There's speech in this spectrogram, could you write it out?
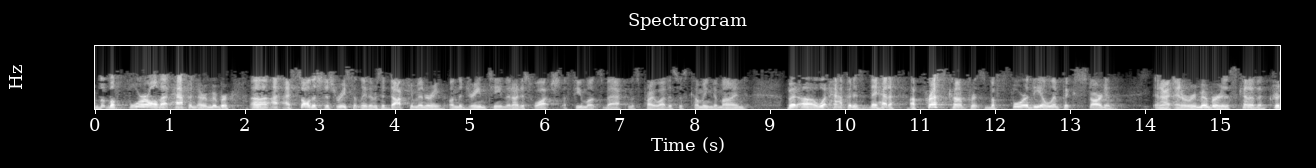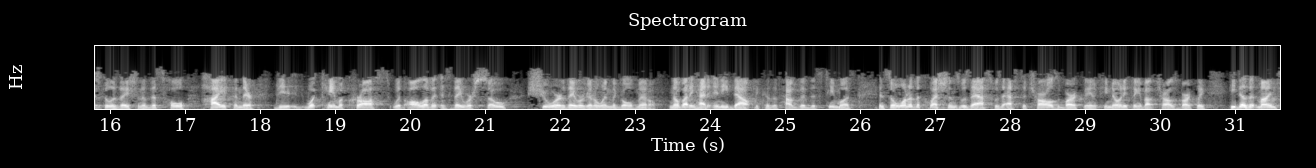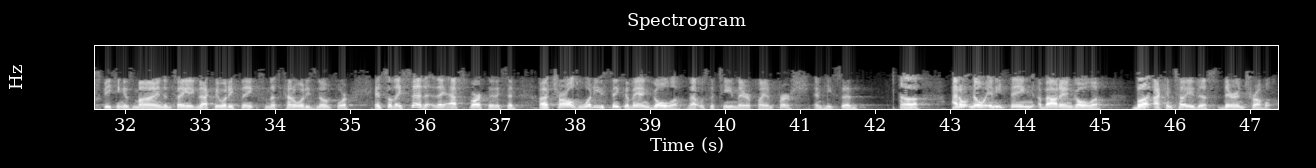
But before all that happened, I remember uh, I, I saw this just recently. There was a documentary on the Dream Team that I just watched a few months back, and that's probably why this was coming to mind. But uh, what happened is they had a, a press conference before the Olympics started. And I, and I remember it's kind of the crystallization of this whole hype and their, the, what came across with all of it is they were so sure they were going to win the gold medal. Nobody had any doubt because of how good this team was. And so one of the questions was asked was asked to Charles Barkley. And if you know anything about Charles Barkley, he doesn't mind speaking his mind and saying exactly what he thinks, and that's kind of what he's known for. And so they said, they asked Barkley, they said, uh, Charles, what do you think of Angola? That was the team they were playing first. And he said, uh, I don't know anything about Angola, but I can tell you this, they're in trouble.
